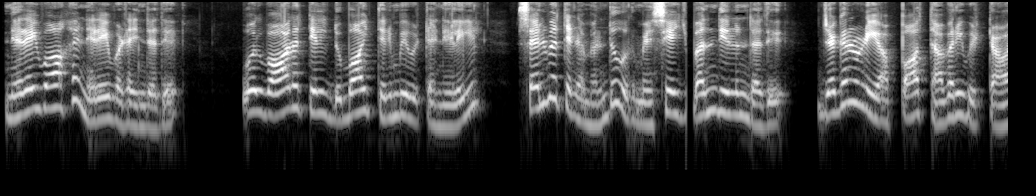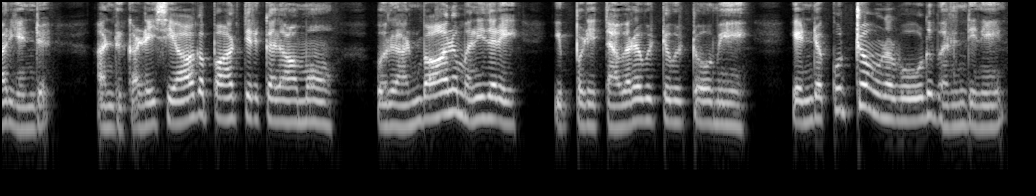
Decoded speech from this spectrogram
நிறைவாக நிறைவடைந்தது. ஒரு வாரத்தில் துபாய் திரும்பிவிட்ட நிலையில் செல்வத்திடமிருந்து ஒரு மெசேஜ் வந்திருந்தது. ஜெகனுடைய அப்பா தவறிவிட்டார் என்று. அன்று கடைசியாக பார்த்திருக்கலாமோ? ஒரு அன்பான மனிதரை இப்படி தவறவிட்டு விட்டோமே என்ற குற்ற உணர்வோடு வருந்தினேன்.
